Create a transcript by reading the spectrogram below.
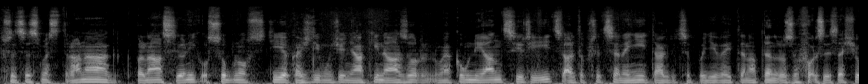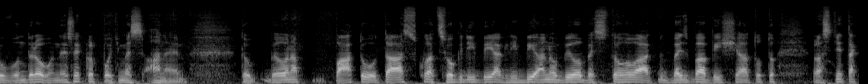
přece jsme strana plná silných osobností a každý může nějaký názor, nějakou nianci říct, ale to přece není tak. Když se podívejte na ten rozhovor se Sašou Vondrou, on neřekl, pojďme s Anem. To bylo na pátou otázku a co kdyby a kdyby ano bylo bez toho a bez Babiše a toto. Vlastně tak,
